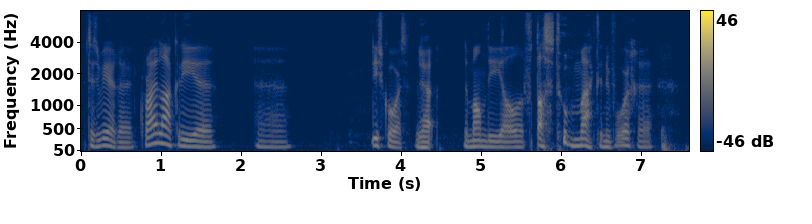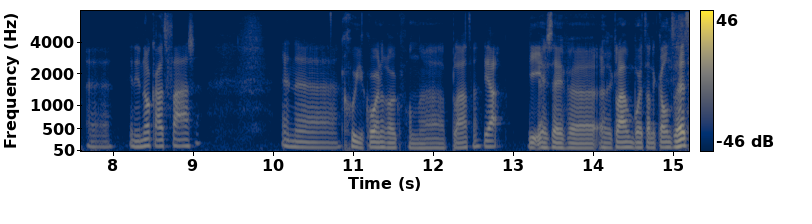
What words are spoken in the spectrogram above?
het is weer eh Krylock die, die scoort. Ja, De man die al een fantastische doelpunt maakte in de vorige, in de knock-out fase. En goede corner ook van Platen. ja, Die Ja. eerst even een reclamebord aan de kant zet.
